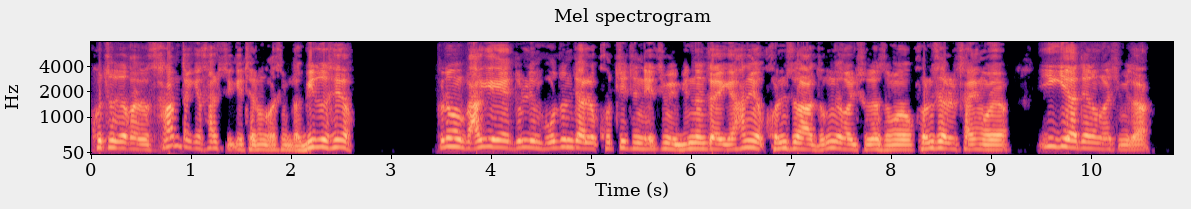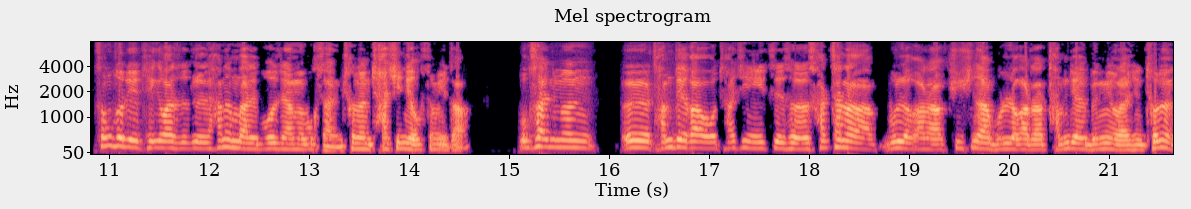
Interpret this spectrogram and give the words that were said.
고쳐져가지고 사람답게 살 수 있게 되는 것입니다. 믿으세요. 그러면 마귀에 눌린 모든 자를 고치신 예수님이 믿는 자에게 하나님의 권세와 능력을 주셔서 뭐 권세를 사용하여 이겨야 되는 것입니다. 성도들이 제게 와서 늘 하는 말이 무엇이냐면 목사님 저는 자신이 없습니다. 목사님은 어, 담대가고 자신이 있어서 사탄아 물러가라 귀신아 물러가라 담대하게 명령을 하신 저는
